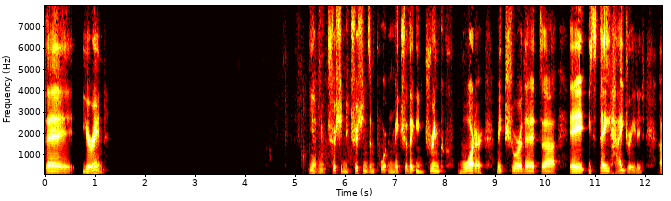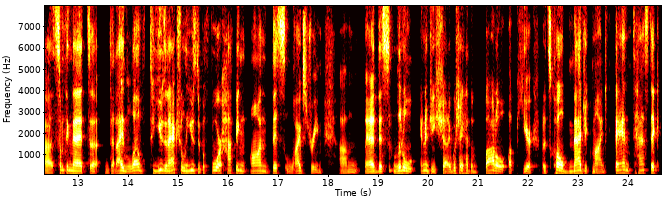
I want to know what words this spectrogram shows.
that you're in. Yeah, nutrition. Nutrition is important. Make sure that you drink water. Make sure that uh, eh, you stay hydrated. Uh, something that uh, that I love to use, and I actually used it before hopping on this live stream. Um, this little energy shot. I wish I had the bottle up here, but it's called Magic Mind. Fantastic.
